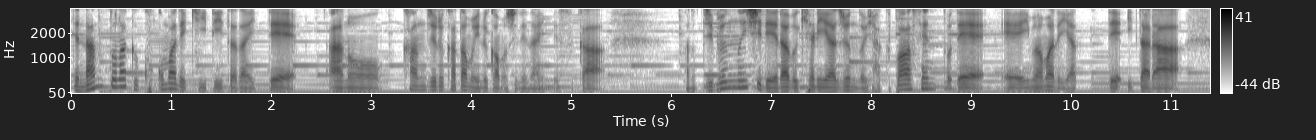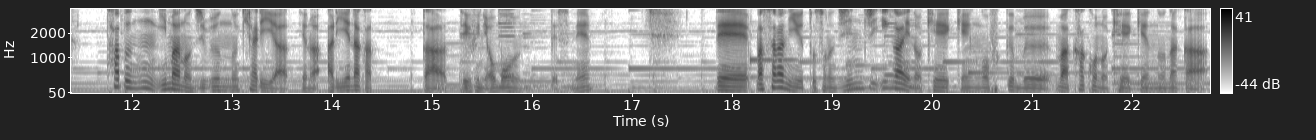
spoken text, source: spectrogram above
で、なんとなくここまで聞いていただいて、あの、感じる方もいるかもしれないんですが、あの自分の意思で選ぶキャリア純度100%で、えー、今までやっていたら多分今の自分のキャリアっていうのはありえなかったっていうふうに思うんですね。で、まあ、さらに言うとその人事以外の経験を含む、まあ、過去の経験の中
